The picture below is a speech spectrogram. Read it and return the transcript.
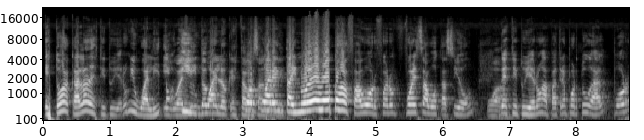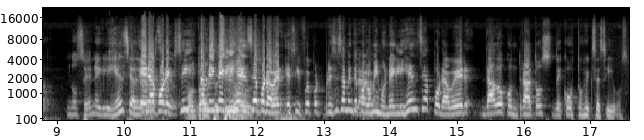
estos acá la destituyeron igualito. Igualito que lo que está Por 49 votos a favor fueron, fue esa votación. Destituyeron a Patria Portugal por no sé, negligencia. Era por sí, también negligencia por haber, eh, sí, fue precisamente por lo mismo, negligencia por haber dado contratos de costos excesivos.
